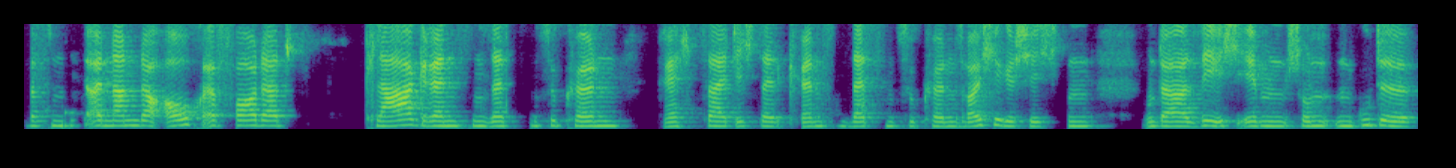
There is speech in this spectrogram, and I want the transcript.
dass ein Miteinander auch erfordert, klar Grenzen setzen zu können, rechtzeitig Grenzen setzen zu können, solche Geschichten. Und da sehe ich eben schon einen gute,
